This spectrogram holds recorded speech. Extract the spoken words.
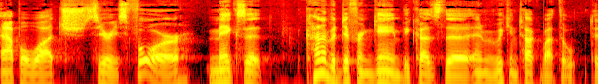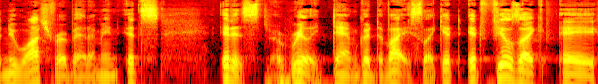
Apple Watch Series Four makes it kind of a different game because the and we can talk about the the new watch for a bit. I mean, it's it is a really damn good device. Like it it feels like a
